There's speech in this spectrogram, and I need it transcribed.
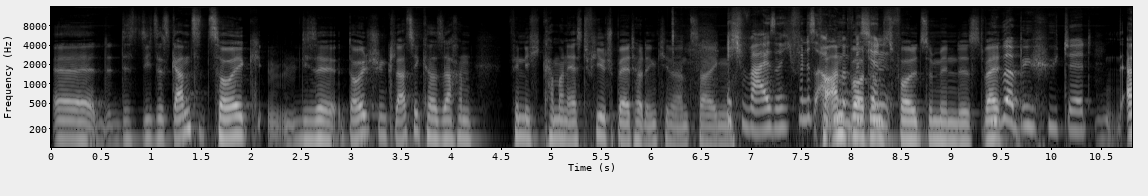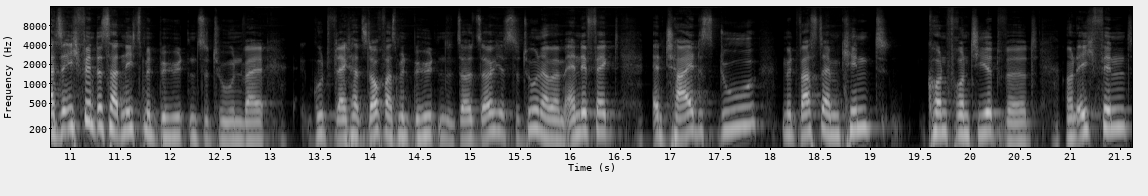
äh, das, dieses ganze Zeug, diese deutschen Klassiker-Sachen, finde ich, kann man erst viel später den Kindern zeigen. ich weiß nicht, ich finde es auch immer ein bisschen Verantwortungsvoll zumindest. Weil, überbehütet. also ich finde, das hat nichts mit Behüten zu tun, weil gut, vielleicht hat es doch was mit Behüten und sol- solches zu tun, aber im Endeffekt entscheidest du, mit was deinem Kind konfrontiert wird. Und ich finde,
